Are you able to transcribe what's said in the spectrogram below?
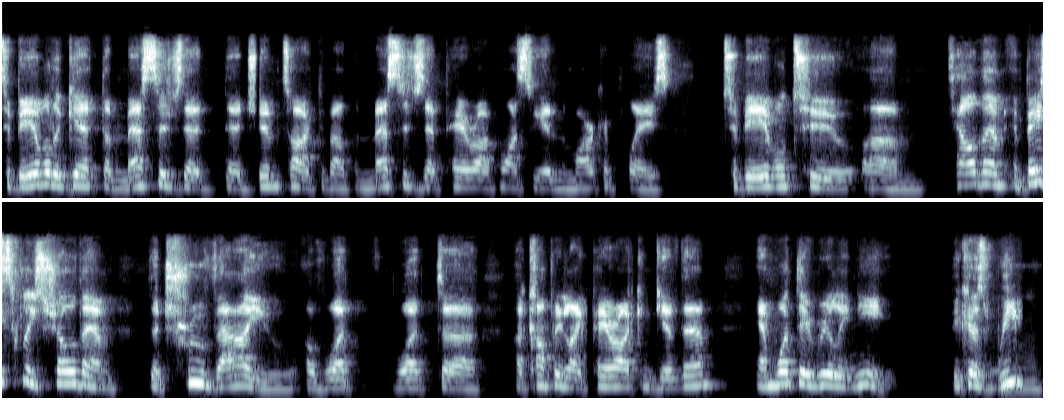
to be able to get the message that that Jim talked about, the message that Payrock wants to get in the marketplace, to be able to um, tell them and basically show them the true value of what what uh, a company like Payrock can give them and what they really need. Because we Mhm.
